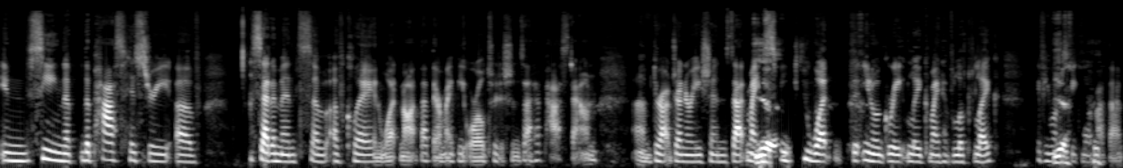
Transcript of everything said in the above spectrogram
in seeing the the past history of sediments of, of clay and whatnot that there might be oral traditions that have passed down um, throughout generations that might yeah. speak to what the, you know a great lake might have looked like if you want yeah. to speak more about that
